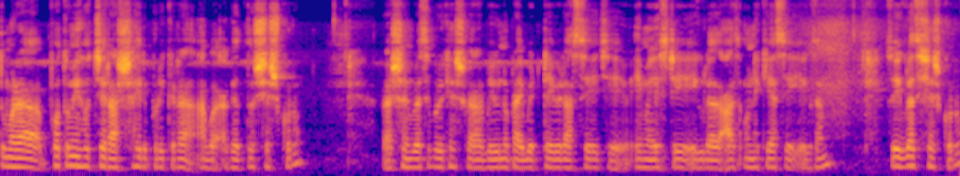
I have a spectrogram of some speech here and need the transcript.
তোমরা প্রথমেই হচ্ছে রাজশাহীর পরীক্ষাটা আগে তো শেষ করো। রাজশাহী ইউনিভার্সিটি পরীক্ষা শেষ করো বিভিন্ন প্রাইভেট টাইপের আছে, যে এমআইএসটি এগুলো অনেকেই আছে এক্সাম তো এগুলো শেষ করো।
